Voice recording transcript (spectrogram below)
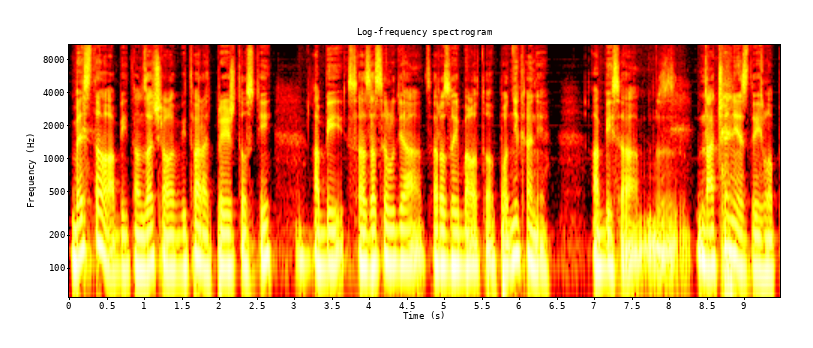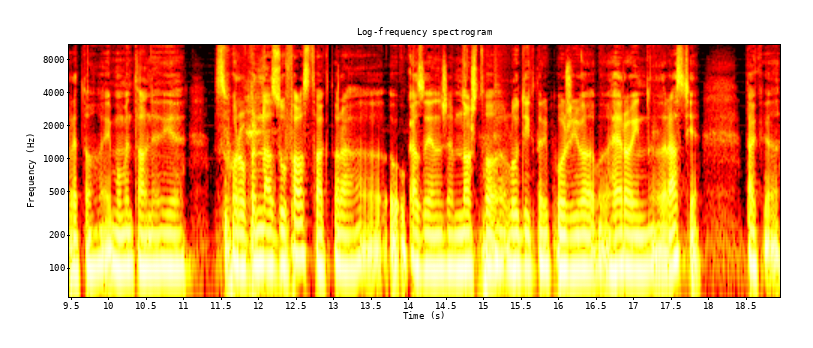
bez toho, aby tam začal vytvárať príležitosti, aby sa zase ľudia sa rozhýbalo to podnikanie, aby sa načenie zdvihlo preto. Hej, momentálne je skôr plná zúfalstva, ktorá e, ukazuje, že množstvo ľudí, ktorí používajú heroín, rastie. Tak e,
